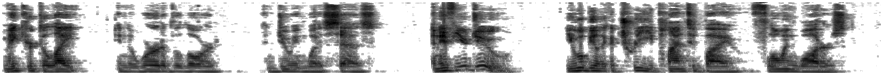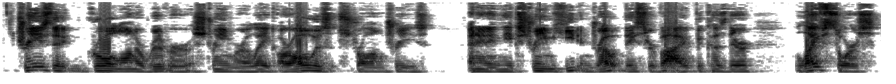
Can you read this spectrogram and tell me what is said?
make your delight in the Word of the Lord and doing what it says. And if you do, you will be like a tree planted by flowing waters. Trees that grow along a river, a stream, or a lake are always strong trees. And in the extreme heat and drought, they survive because their life source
